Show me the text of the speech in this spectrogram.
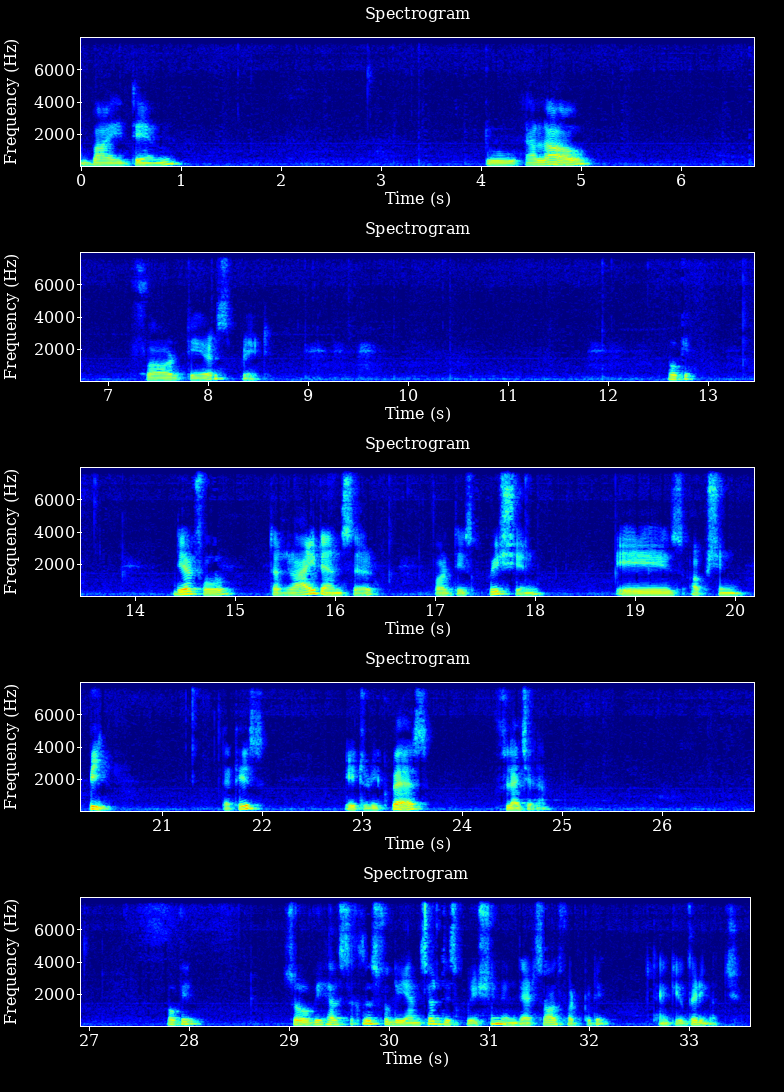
by them to allow for their spread okay Therefore, the right answer for this question is option B. That is, it requires flagellum. Okay, so we have successfully answered this question and that's all for today. Thank you very much.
